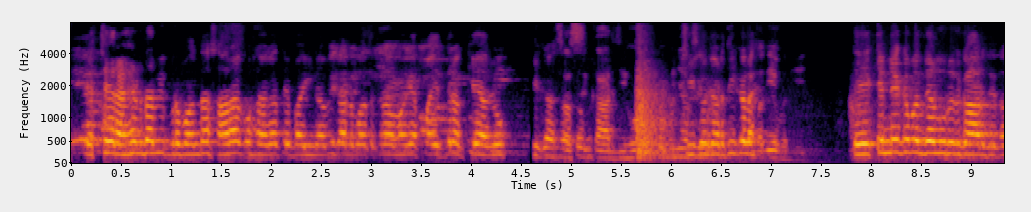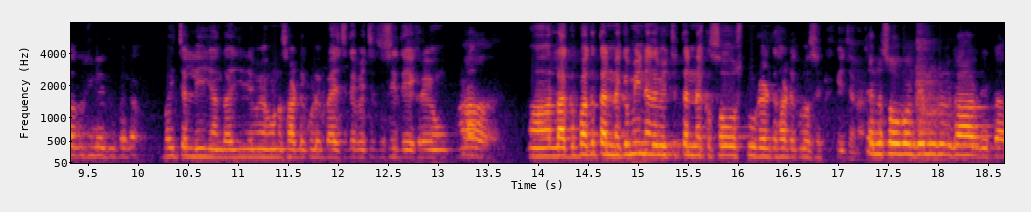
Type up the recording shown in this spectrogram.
ਤੇ ਇੱਥੇ ਰਹਿਣ ਦਾ ਵੀ ਪ੍ਰਬੰਧ ਆ ਸਾਰਾ ਕੁਝ ਹੈਗਾ ਤੇ ਬਾਈ ਨਾਲ ਵੀ ਗੱਲਬਾਤ ਕਰਾਵਾਂਗੇ ਆਪਾਂ ਇੱਧਰ ਅੱਗੇ ਆ ਜਾਓ। ਠੀਕ ਆ ਸਤਿ ਸ੍ਰੀ ਅਕਾਲ ਜੀ ਹੋਰ ਦੇਖੋ ਪੰਜਾਬ ਠੀਕ ਹੋ ਚੜ੍ਹਦੀ ਕਲਾ? ਵਧੀਆ ਵਧੀਆ। ਤੇ ਕਿੰਨੇ ਕੁ ਬੰਦਿਆਂ ਨੂੰ ਰੋਜ਼ਗਾਰ ਦਿੱਤਾ ਤੁਸੀਂ ਨੇ ਜੀ ਪਹਿਲਾਂ? ਬਾਈ ਚੱਲੀ ਜਾਂਦਾ ਜੀ ਜਿਵੇਂ ਹੁਣ ਸਾਡੇ ਕੋਲੇ ਬੈਚ ਦੇ ਵਿੱਚ ਤੁਸੀਂ ਦੇਖ ਰਹੇ ਹੋ ਹਾਂ। ਲਗਭਗ 3 ਕੁ ਮਹੀਨੇ ਦੇ ਵਿੱਚ 300 ਸਟੂਡੈਂਟ ਸਾਡੇ ਕੋਲੋਂ ਸਿੱਖ ਕੇ ਜਾਣਾ। 300 ਬੰਦੇ ਨੂੰ ਰੋਜ਼ਗਾਰ ਦਿੱਤਾ।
